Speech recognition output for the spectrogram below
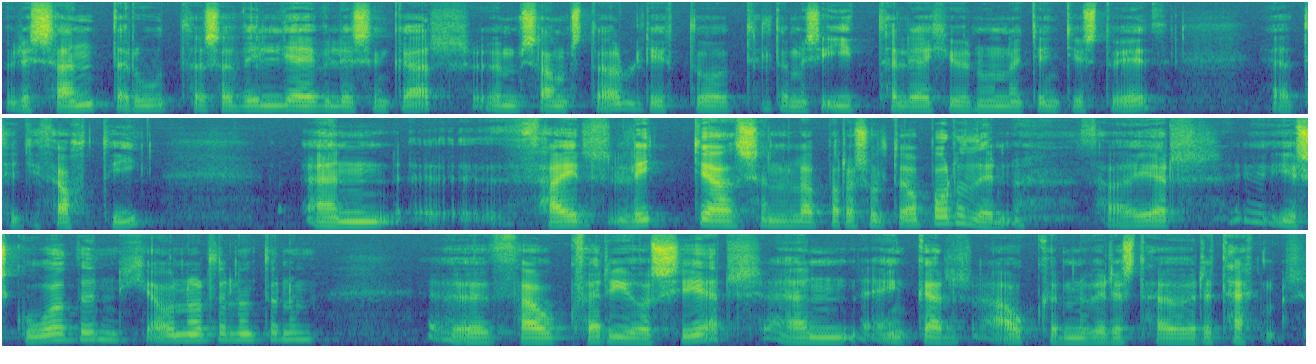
verið sendar út þessa vilja yfirleysingar um samstafl líkt og til dæmis Ítalja hefur núna gengist við eða tekið þátt í en eh, þær litja sennilega bara svolítið á borðinu. Það er í skoðun hjá Norðurlandunum eh, þá hverju og sér en engar ákveðinu verist hafa verið teknar.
